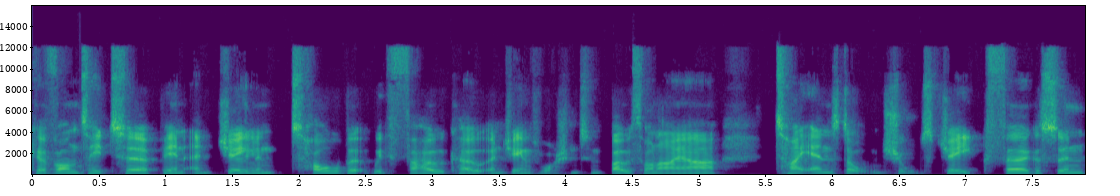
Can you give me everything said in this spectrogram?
KaVontae Turpin, and Jalen Tolbert with Fehoko and James Washington both on IR. Tight ends Dalton Schultz, Jake Ferguson.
